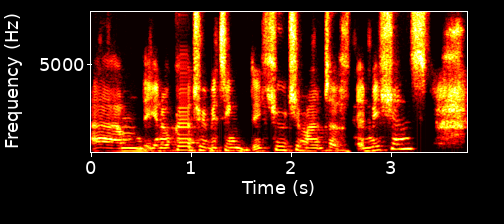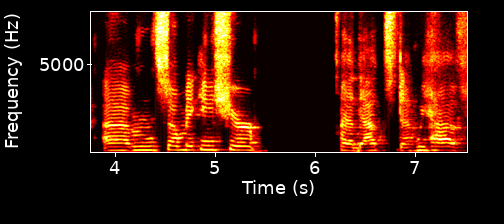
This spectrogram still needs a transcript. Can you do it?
um, you know contributing a huge amount of emissions. Um, so making sure uh, that that we have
